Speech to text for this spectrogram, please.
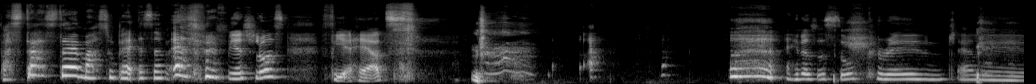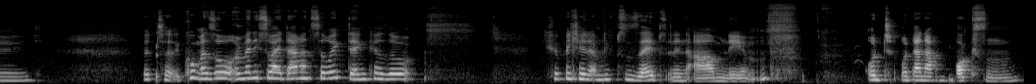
Was ist das denn? Machst du per SMS mit mir Schluss? Vier Herz. Ey, das ist so cringe, ehrlich. Bitte. Guck mal so, und wenn ich so halt daran zurückdenke, so, ich würde mich halt am liebsten selbst in den Arm nehmen. Und, und danach boxen.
